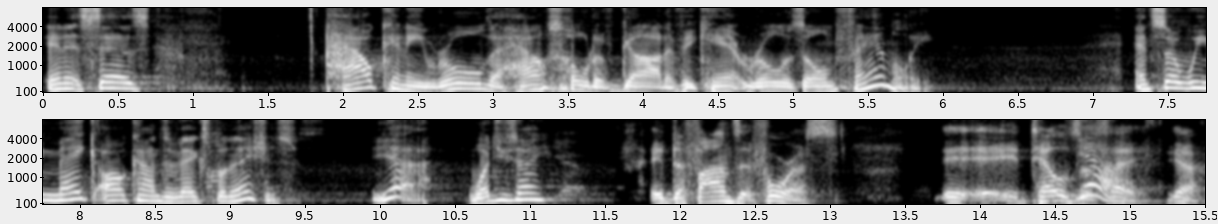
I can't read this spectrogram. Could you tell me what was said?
And it says, How can he rule the household of God if he can't rule his own family? And so we make all kinds of explanations. Yeah. What'd you say? It defines it for us. It, it tells Yeah. us, hey, yeah.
